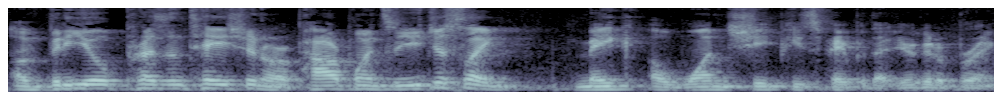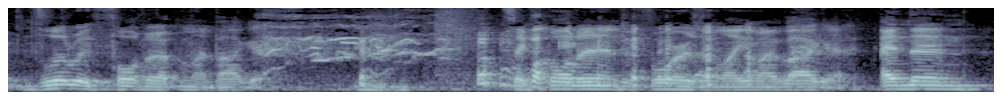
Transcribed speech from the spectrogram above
a video presentation or a PowerPoint. So you just like make a one sheet piece of paper that you're going to bring, It's literally folded up in my pocket. it's like folded into fours and like in my pocket. and then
